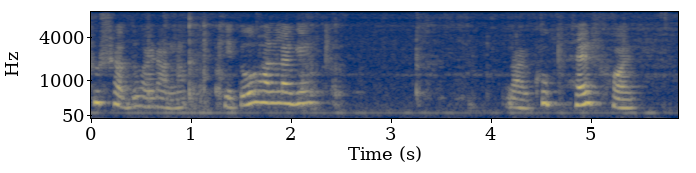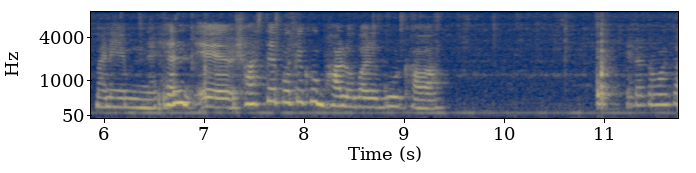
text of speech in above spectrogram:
সুস্বাদু হয় রান্না। খেতেও ভালো লাগে। আর খুব হেল্প হয়। মানে হেলথ স্বাস্থ্যের পক্ষে খুব ভালো বলে গুড় খাওয়া। এটা তোমাকে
